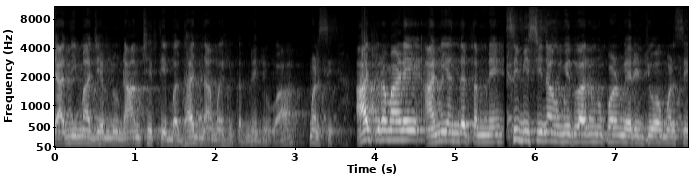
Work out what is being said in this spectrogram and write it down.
યાદીમાં જેમનું નામ છે તે બધા જ નામ અહીં તમને જોવા મળશે. આ જ પ્રમાણે આની અંદર તમને સીબીસીના ઉમેદવારોનું પણ મેરિટ જોવા મળશે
